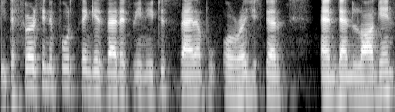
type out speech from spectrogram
The first and important thing is that, we need to sign up or register and then log in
